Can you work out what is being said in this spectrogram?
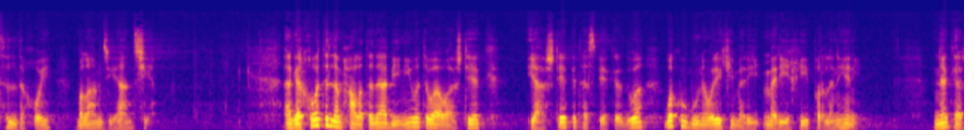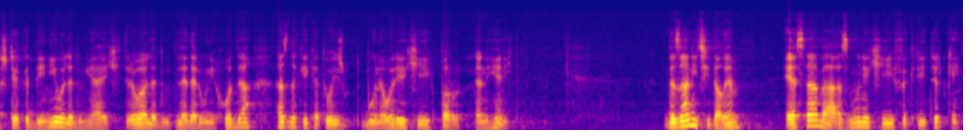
تل دەخۆی، بەڵام جیهان چییە؟ ئەگەر خۆتت لەم حاڵەتەدا بینیوەتەوە ئەوا شتێک یا شتێکت هەست پێ کردووە وەکوو بوونەوەرێکی مەریخی پڕ لە نهێنی. نەک هەر شتێکت بینیوە لە دونیایەکی ترەوە، لە دەروونی خۆتدا هەست دەکەی کە تۆیش بوونەوەرێکی پڕ لە نهێنیت. دەزانی چی دەڵێم؟ ئێستا با ئەزموونێکی فکری تر بکەین.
